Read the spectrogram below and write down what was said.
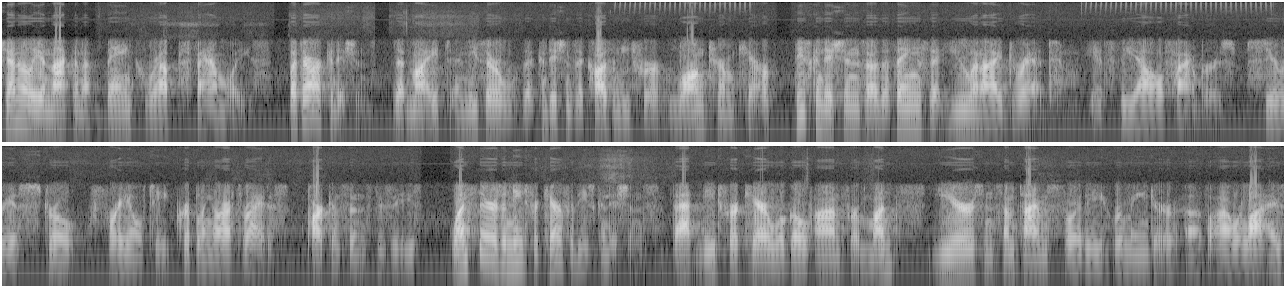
generally are not going to bankrupt families. But there are conditions that might, and these are the conditions that cause a need for long-term care. These conditions are the things that you and I dread. It's the Alzheimer's, serious stroke, frailty, crippling arthritis, Parkinson's disease. Once there is a need for care for these conditions, that need for care will go on for months, years, and sometimes for the remainder of our lives.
